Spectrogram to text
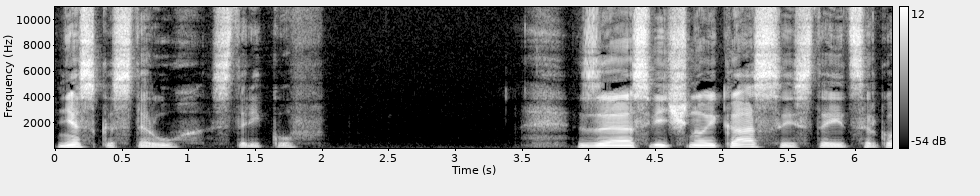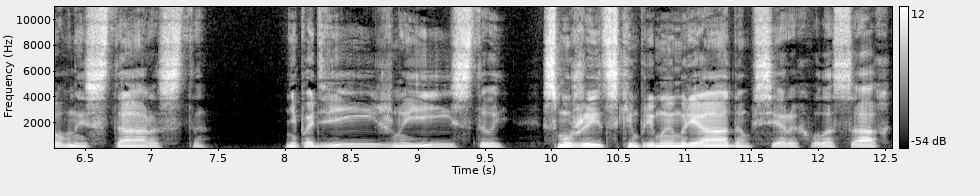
несколько старух, стариков. За свечной кассой стоит церковный староста, неподвижный, истовый, с мужицким прямым рядом в серых волосах,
